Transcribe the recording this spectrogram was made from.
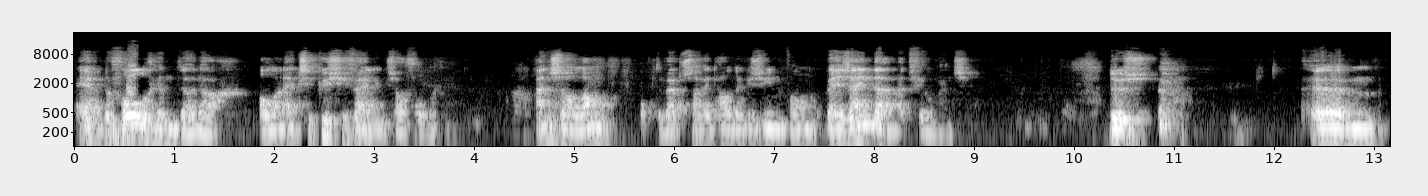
er de volgende dag al een executieveiling zou volgen. En zo lang op de website hadden gezien van wij zijn daar met veel mensen. Dus um,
